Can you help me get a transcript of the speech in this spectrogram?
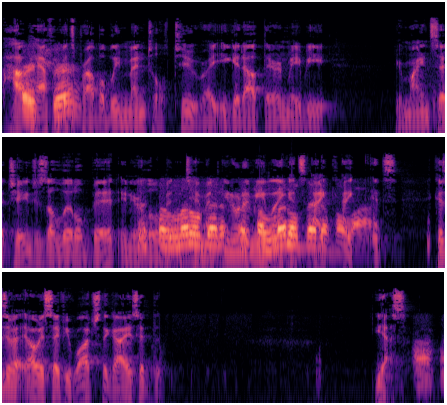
how half of it's probably mental too, right? You get out there and maybe your mindset changes a little bit, and you're Just a little bit little timid. bit- you know what I mean? Like it's I, I, it's because I always say if you watch the guys hit the yes Uh-huh.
